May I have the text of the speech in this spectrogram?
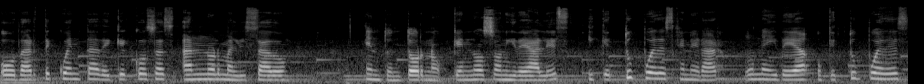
o darte cuenta de qué cosas han normalizado en tu entorno que no son ideales y que tú puedes generar una idea o que tú puedes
